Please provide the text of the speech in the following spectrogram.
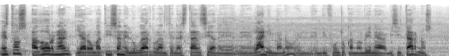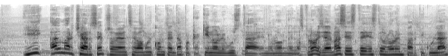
Estos adornan y aromatizan el lugar durante la estancia del de, ánima, ¿no? El, difunto cuando viene a visitarnos. Y al marcharse, pues obviamente se va muy contenta porque aquí no le gusta el olor de las flores. Y además este, este olor en particular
